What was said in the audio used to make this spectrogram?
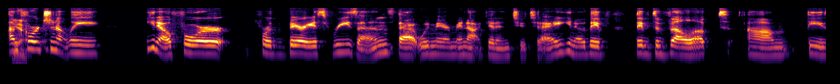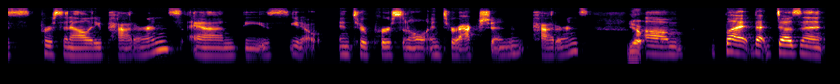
Unfortunately, yeah. you know, for for various reasons that we may or may not get into today, you know, they've they've developed um, these personality patterns and these, you know, interpersonal interaction patterns. Yep. Um, but that doesn't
